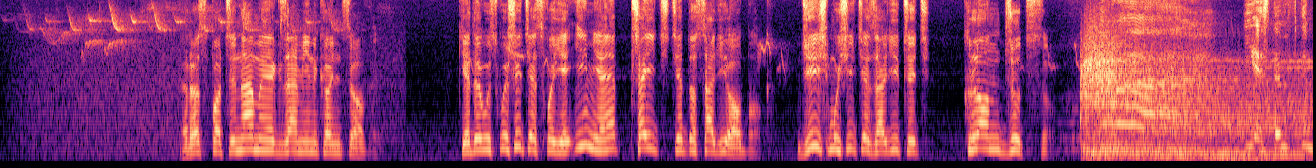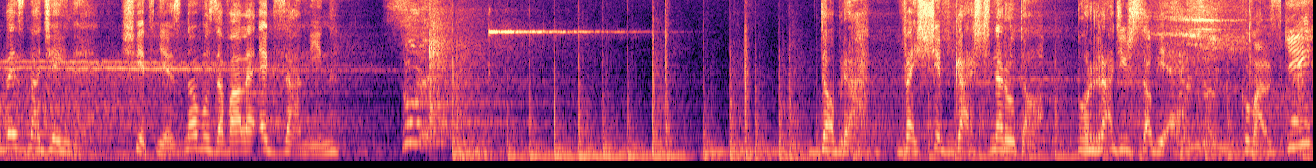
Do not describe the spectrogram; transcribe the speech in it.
Rozpoczynamy egzamin końcowy. Kiedy usłyszycie swoje imię, przejdźcie do sali obok. Dziś musicie zaliczyć klon jutsu. Jestem w tym beznadziejny. Świetnie, znowu zawalę egzamin. Dobra, weź się w garść, Naruto. Poradzisz sobie. Kumalski?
